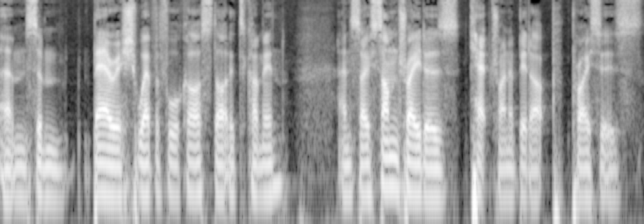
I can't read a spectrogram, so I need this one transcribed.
um, some bearish weather forecasts started to come in, and so some traders kept trying to bid up prices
